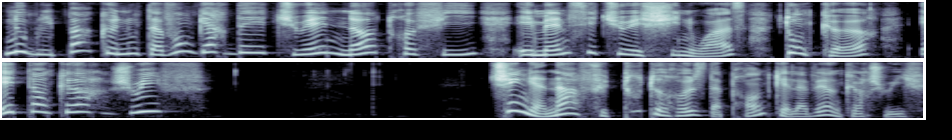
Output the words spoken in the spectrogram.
N'oublie pas que nous t'avons gardée, tu es notre fille, et même si tu es chinoise, ton cœur est un cœur juif. Chingana fut toute heureuse d'apprendre qu'elle avait un cœur juif,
